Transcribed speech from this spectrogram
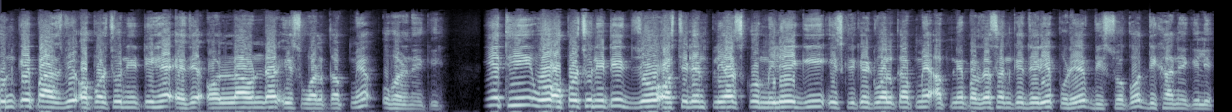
उनके पास भी अपॉर्चुनिटी है एज ए ऑलराउंडर इस वर्ल्ड कप में उभरने की। ये थी वो अपॉर्चुनिटी जो ऑस्ट्रेलियन प्लेयर्स को मिलेगी इस क्रिकेट वर्ल्ड कप में अपने प्रदर्शन के ज़रिए पूरे विश्व को दिखाने के लिए।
